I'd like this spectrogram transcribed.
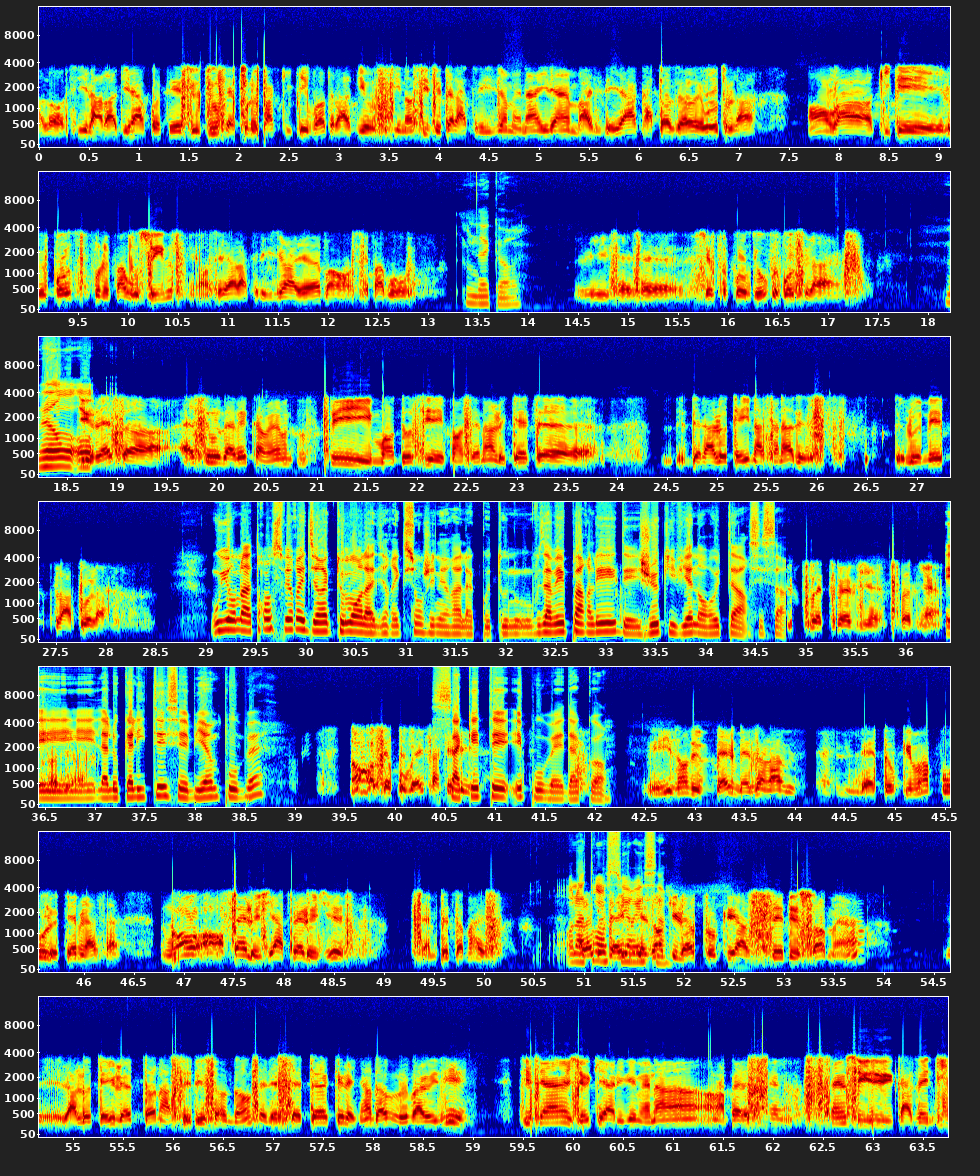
Alors, si la radio est à côté, surtout, c'est pour ne pas quitter votre radio. Sinon, si c'était la télévision, maintenant, il y a un match déjà à 14h et autres là. On va quitter le poste pour ne pas vous suivre. Et on sera à la télévision ailleurs, bon, c'est pas beau. D'accord. Oui, c'est, je propose, je vous propose cela. Mais on, Du reste, euh, est-ce que vous avez quand même pris mon dossier concernant le directeur de, la loterie nationale de, de l'OME Plateau là? Oui, on a transféré directement à la direction générale à Cotonou. Vous avez parlé des jeux qui viennent en retard, c'est ça? Très très bien, très bien. Et la localité, c'est bien Poubet? Non, c'est Poubet, Sakété. Sakété et Poubet, d'accord. Oui, ils ont de belles maisons là. Les documents pour le thème là, ça. Nous, on fait le jeu après le jeu. C'est un peu dommage. On a transféré ça. qui leur assez de sommes, hein. La loterie leur donne assez de sommes. Donc, c'est des secteurs que les gens doivent revaloriser. Si c'est un jeu qui est arrivé maintenant, on appelle 5 sur 90.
